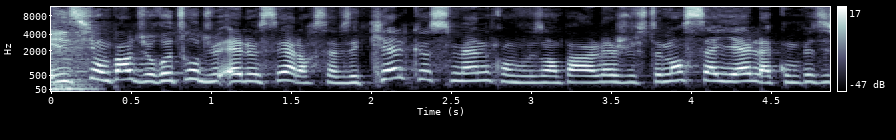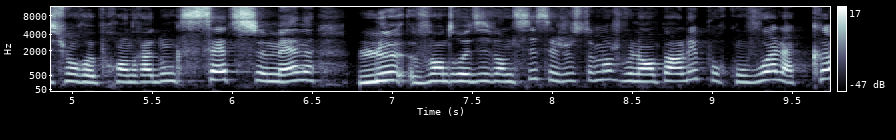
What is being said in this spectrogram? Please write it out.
Et ici, on parle du retour du LEC. Alors, ça faisait quelques semaines qu'on vous en parlait justement. Ça y est, la compétition reprendra donc cette semaine, le vendredi 26. Et justement, je voulais en parler pour qu'on voit la com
